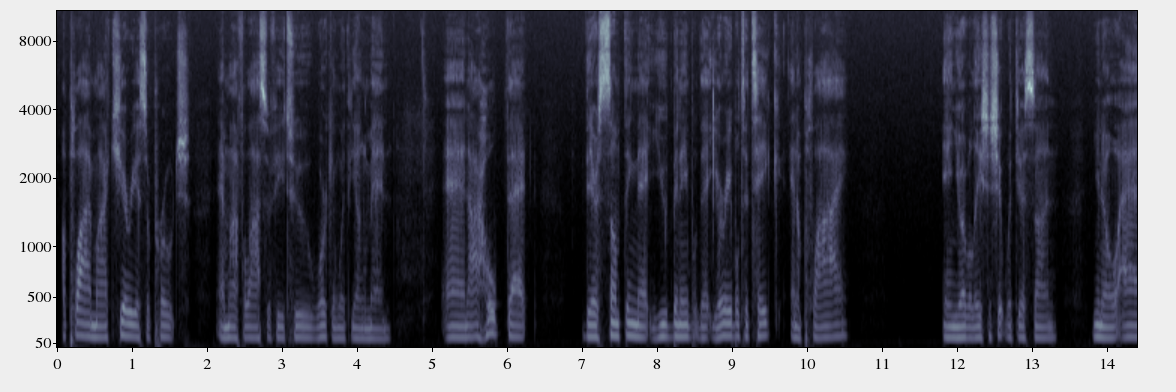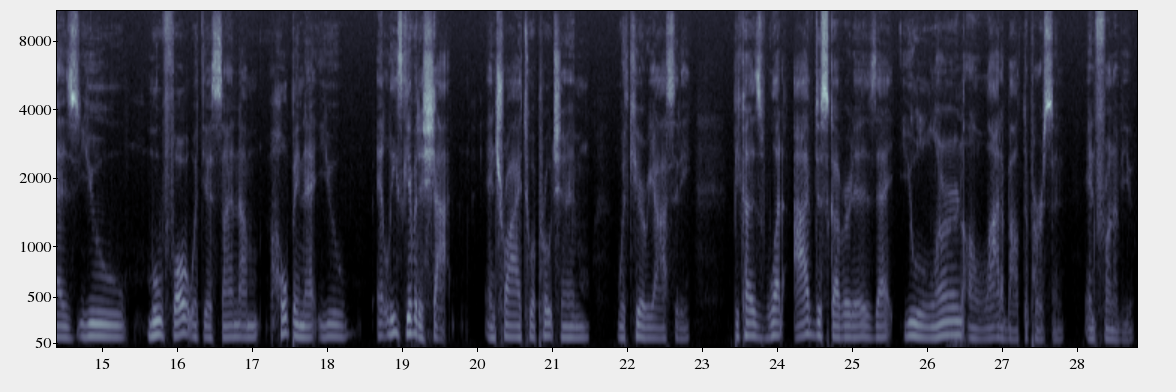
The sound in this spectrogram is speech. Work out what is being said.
apply my curious approach and my philosophy to working with young men. And I hope that there's something that you've been able that you're able to take and apply in your relationship with your son. You know, as you move forward with your son, I'm hoping that you at least give it a shot and try to approach him with curiosity. Because what I've discovered is that you learn a lot about the person in front of you.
